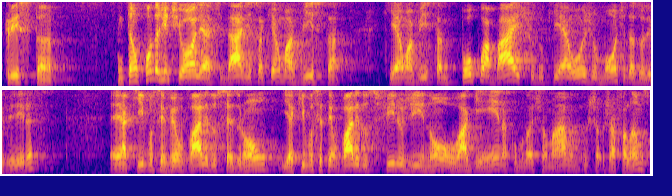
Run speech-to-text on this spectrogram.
cristã. Então, quando a gente olha a cidade, isso aqui é uma vista que é uma vista pouco abaixo do que é hoje o Monte das Oliveiras. É, aqui você vê o Vale do Cedron e aqui você tem o Vale dos Filhos de Inon, ou Aguena, como nós chamávamos, já falamos.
